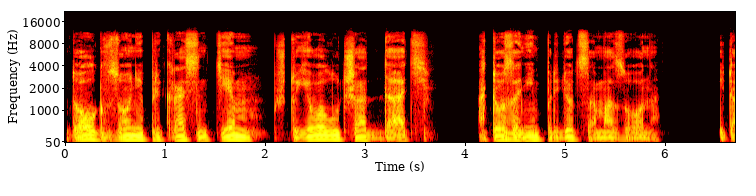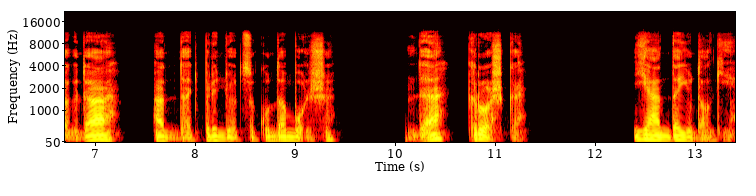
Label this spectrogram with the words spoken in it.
Долг в зоне прекрасен тем, что его лучше отдать, а то за ним придет сама зона. И тогда отдать придется куда больше. Да, крошка?» «Я отдаю долги».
